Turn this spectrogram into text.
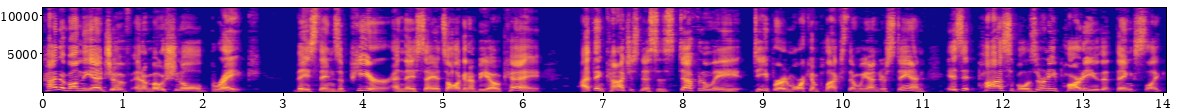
kind of on the edge of an emotional break these things appear and they say it's all going to be okay. I think consciousness is definitely deeper and more complex than we understand. Is it possible? Is there any part of you that thinks like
